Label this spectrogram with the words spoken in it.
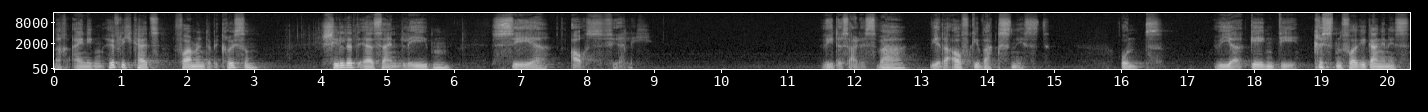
Nach einigen Höflichkeitsformeln der Begrüßung schildert er sein Leben sehr ausführlich. Wie das alles war, wie er da aufgewachsen ist und wie er gegen die Christen vorgegangen ist.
